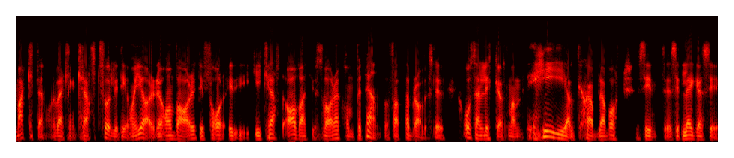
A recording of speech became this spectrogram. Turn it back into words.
makten. Hon är verkligen kraftfull i det hon gör. Det har hon varit i, for, i, i, kraft av att just vara kompetent och fatta bra beslut. Och sen lyckas man helt sjabblar bort sitt, sitt legacy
